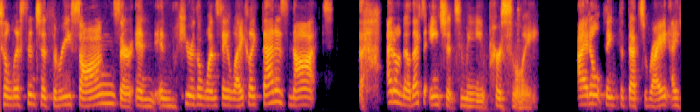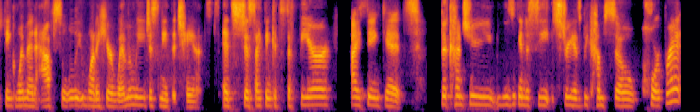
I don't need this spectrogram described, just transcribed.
to listen to three songs or and and hear the ones they like. Like that is not. I don't know. That's ancient to me personally. I don't think that that's right. I think women absolutely want to hear women. We just need the chance. It's just, I think it's the fear. I think it's the country music industry has become so corporate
